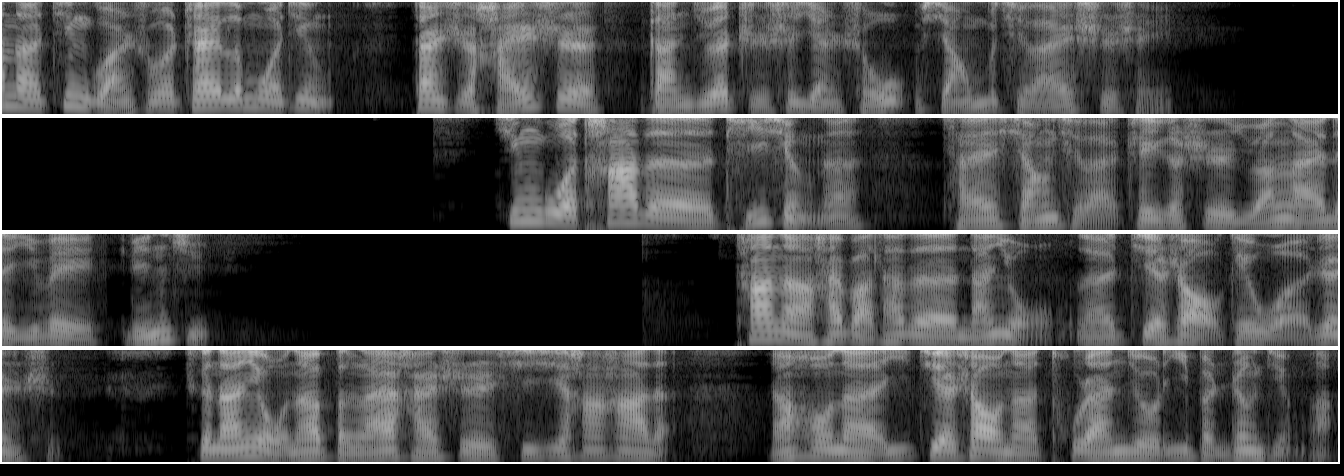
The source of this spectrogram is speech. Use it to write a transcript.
呢，尽管说摘了墨镜，但是还是感觉只是眼熟，想不起来是谁。经过她的提醒呢，才想起来这个是原来的一位邻居。她呢，还把她的男友来介绍给我认识。这个男友呢，本来还是嘻嘻哈哈的，然后呢，一介绍呢，突然就一本正经了。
